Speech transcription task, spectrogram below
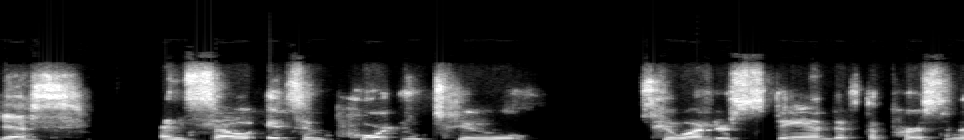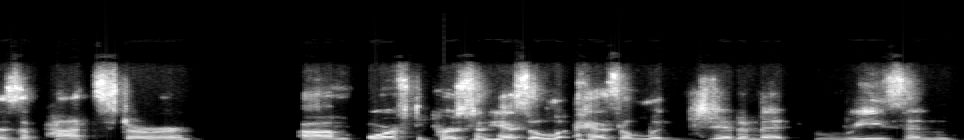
Yes. And so it's important to to understand if the person is a pot stirrer, um, or if the person has a has a legitimate reason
